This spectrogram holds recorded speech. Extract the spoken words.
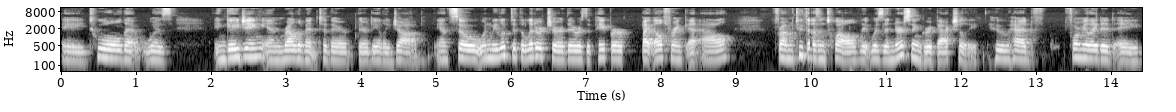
a tool that was engaging and relevant to their, their daily job. And so when we looked at the literature, there was a paper by Elfrink et al. from 2012. It was a nursing group actually who had formulated a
